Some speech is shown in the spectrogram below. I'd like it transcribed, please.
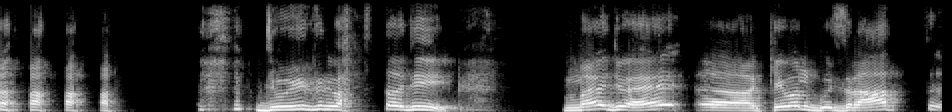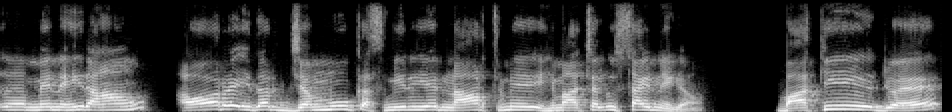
जूही श्रीवास्तव जी, मैं जो है केवल गुजरात में नहीं रहा हूँ और इधर जम्मू कश्मीर, ये नॉर्थ में, हिमाचल उस साइड नहीं गया हूँ। बाकी जो है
